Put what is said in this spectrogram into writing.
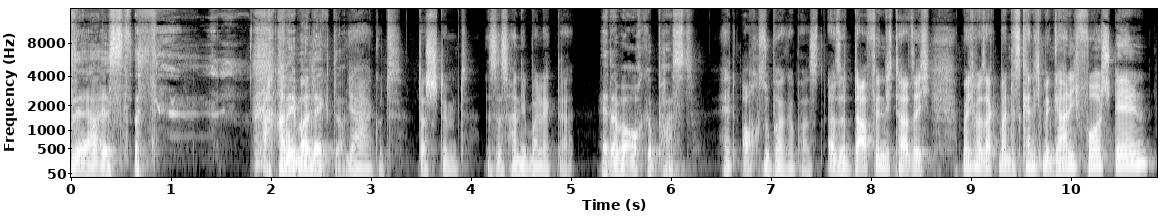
Der heißt Hannibal Lecter. Ja, gut, das stimmt. Es ist Hannibal Lecter. Hätte aber auch gepasst. Hätte auch super gepasst. Also da finde ich tatsächlich, manchmal sagt man, das kann ich mir gar nicht vorstellen,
